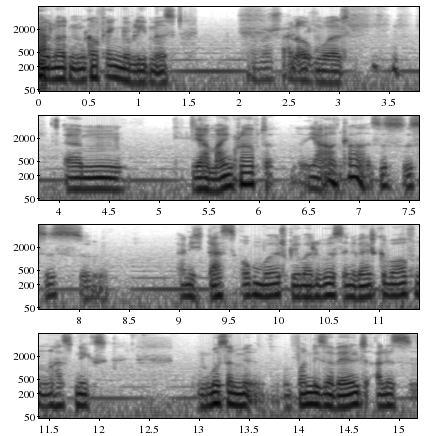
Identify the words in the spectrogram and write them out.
ja. den Leuten im Kopf hängen geblieben ist. Ja, wahrscheinlich. In Open World. ähm, ja, Minecraft, ja klar, es ist, es ist äh, eigentlich das Open-World-Spiel, weil du wirst in die Welt geworfen und hast nichts. Du musst dann von dieser Welt alles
